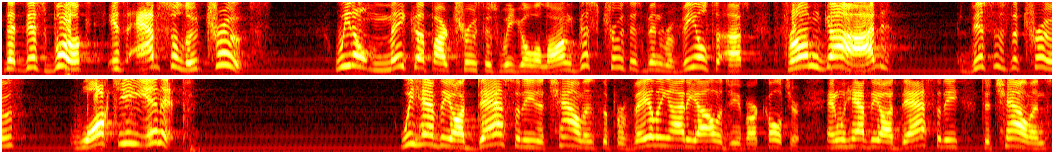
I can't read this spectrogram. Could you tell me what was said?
that this book is absolute truth. We don't make up our truth as we go along. This truth has been revealed to us from God. This is the truth. Walk ye in it. We have the audacity to challenge the prevailing ideology of our culture, and we have the audacity to challenge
